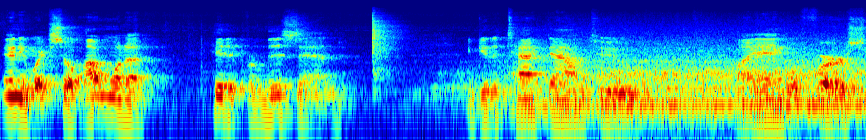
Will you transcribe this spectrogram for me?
Anyway, so I want to hit it from this end and get it tacked down to my angle first.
